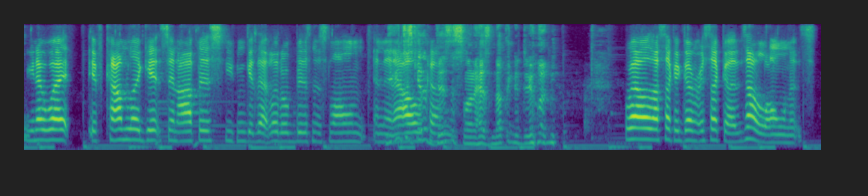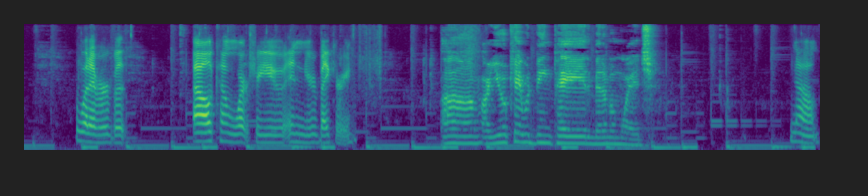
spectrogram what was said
You know what? If Kamala gets in office, you can get that little business loan, and You then can just I'll get a come. business loan. It has nothing to do with. Well, that's like a government. It's like a. It's not a loan. It's whatever. But I'll come work for you in your bakery. Um, are you okay with being paid minimum wage? No.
